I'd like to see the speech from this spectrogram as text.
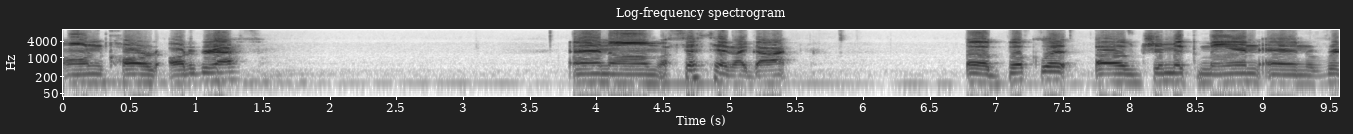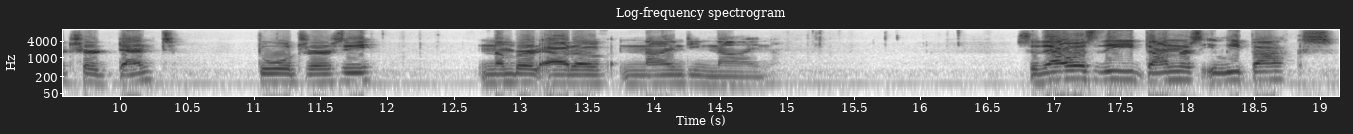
on card autograph. And um, a fifth hit I got. A booklet of Jim McMahon and Richard Dent dual jersey numbered out of 99. So that was the Donruss Elite Box.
